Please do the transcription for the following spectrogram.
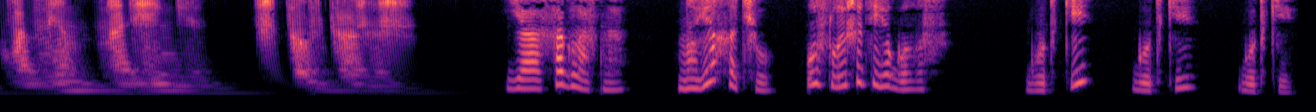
в обмен на деньги. Что скажешь?» «Я согласна, но я хочу услышать ее голос». Гудки, гудки, гудки.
